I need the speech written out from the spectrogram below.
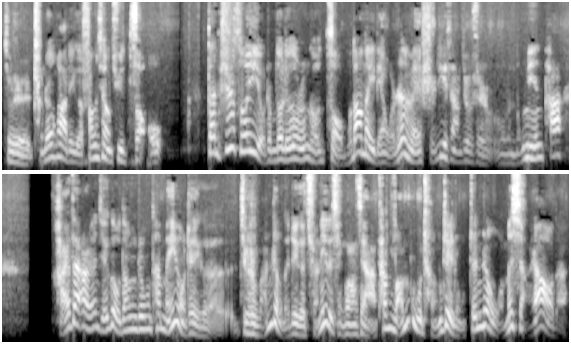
就是城镇化这个方向去走。但之所以有这么多流动人口走不到那一点，我认为实际上就是我们农民他还在二元结构当中，他没有这个就是完整的这个权利的情况下，他完不成这种真正我们想要的，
